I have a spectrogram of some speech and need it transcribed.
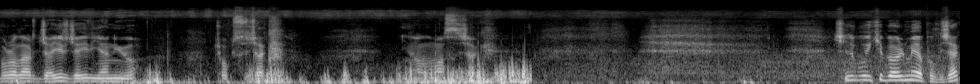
Buralar cayır cayır yanıyor. Çok sıcak. İnanılmaz sıcak. Şimdi bu iki bölme yapılacak.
